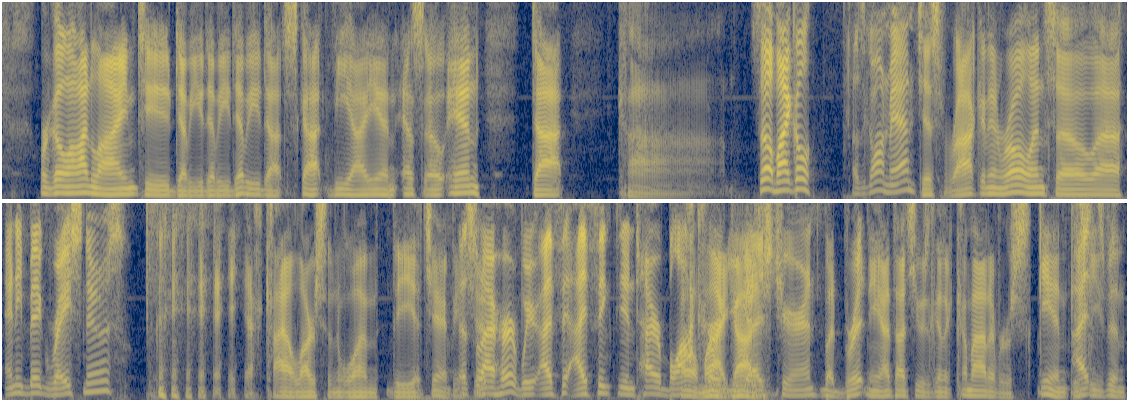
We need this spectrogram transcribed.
Or go online to www.scottvinson.com. So, Michael, How's it going, man? just rocking and rolling. So, uh, Any big race news? yeah, Kyle Larson won the uh, championship. That's what I heard. We, I think, I think the entire block Oh, my heard you guys cheering. But Brittany, I thought she was going to come out of her skin because she's been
